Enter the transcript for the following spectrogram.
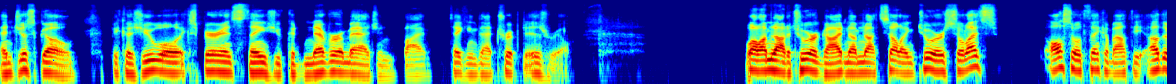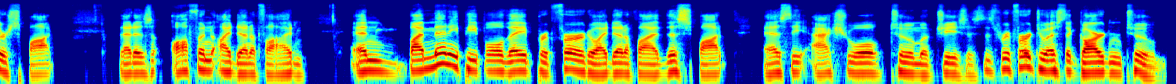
and just go because you will experience things you could never imagine by taking that trip to Israel. Well, I'm not a tour guide and I'm not selling tours, so let's also think about the other spot that is often identified and by many people they prefer to identify this spot as the actual tomb of Jesus. It's referred to as the garden tomb.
